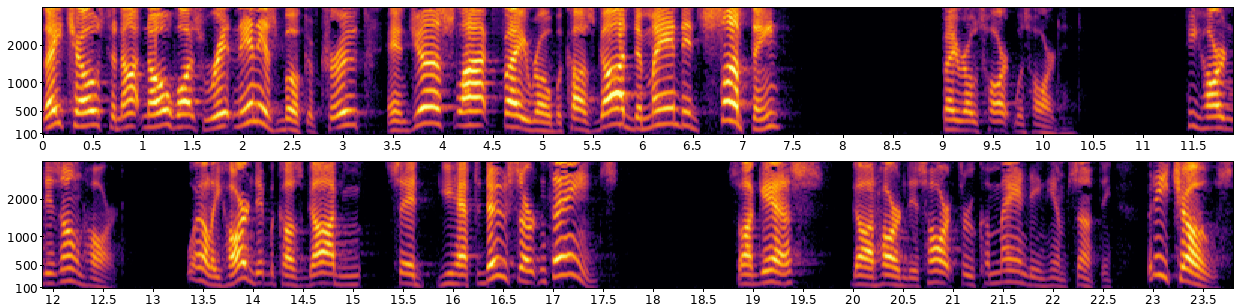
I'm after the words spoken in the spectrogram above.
They chose to not know what's written in His book of truth. And just like Pharaoh, because God demanded something, Pharaoh's heart was hardened. He hardened his own heart. Well, he hardened it because God said you have to do certain things. So I guess God hardened his heart through commanding him something. But he chose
